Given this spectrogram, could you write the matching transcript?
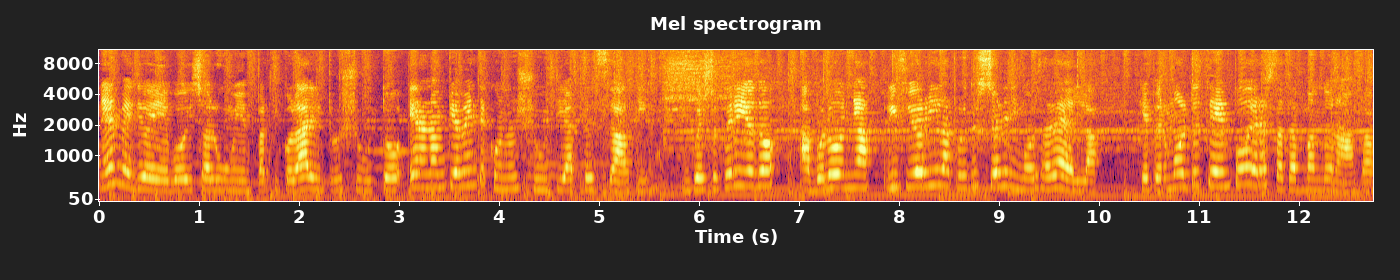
Nel Medioevo i salumi, in particolare il prosciutto, erano ampiamente conosciuti e apprezzati. In questo periodo a Bologna rifiorì la produzione di mortadella, che per molto tempo era stata abbandonata.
